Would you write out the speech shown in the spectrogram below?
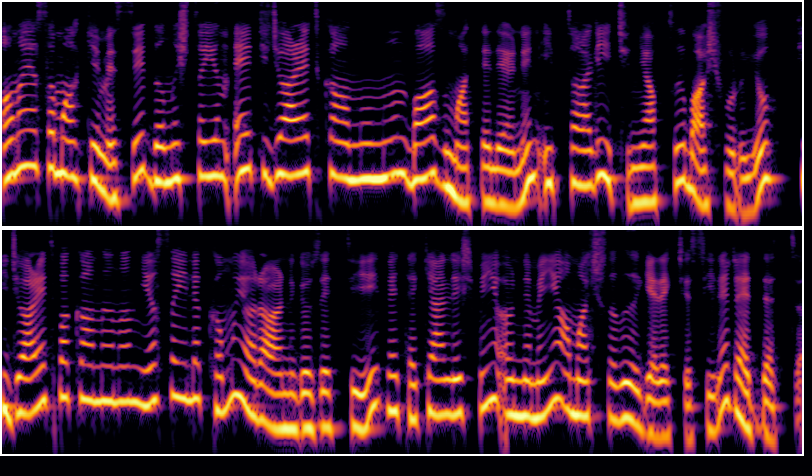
Anayasa Mahkemesi, Danıştay'ın e-ticaret kanununun bazı maddelerinin iptali için yaptığı başvuruyu, Ticaret Bakanlığı'nın yasayla kamu yararını gözettiği ve tekelleşmeyi önlemeyi amaçladığı gerekçesiyle reddetti.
